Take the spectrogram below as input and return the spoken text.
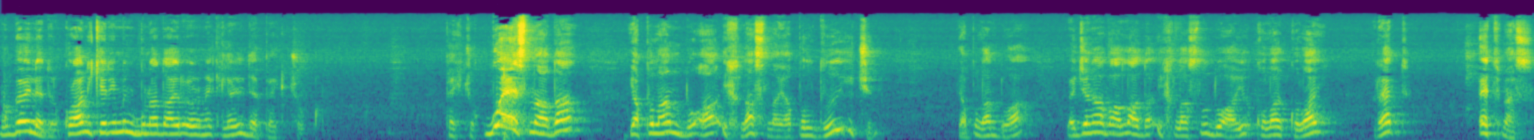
Bu böyledir. Kur'an-ı Kerim'in buna dair örnekleri de pek çok. Pek çok. Bu esnada yapılan dua ihlasla yapıldığı için yapılan dua ve Cenab-ı Allah da ihlaslı duayı kolay kolay red etmez.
